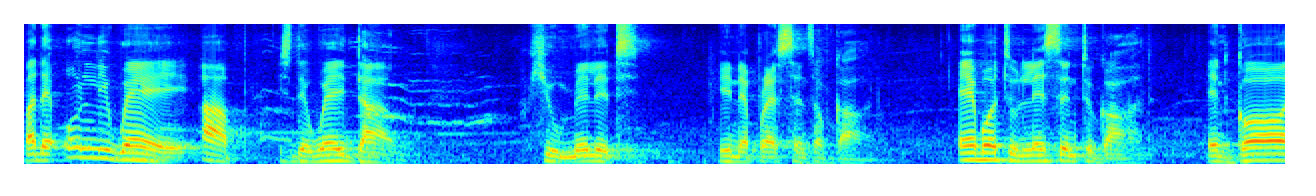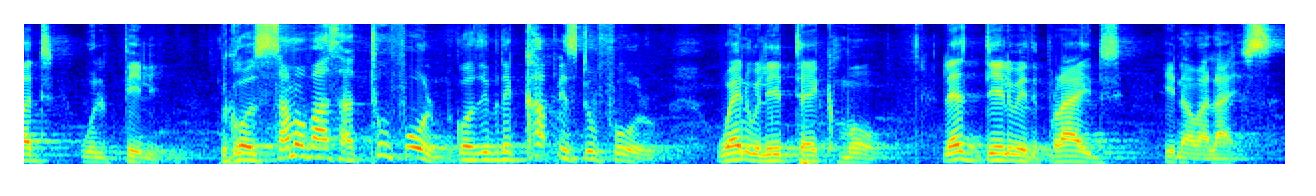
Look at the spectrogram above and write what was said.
But the only way up is the way down. Humility in the presence of God. Able to listen to God. And God will fill you. Because some of us are too full, because if the cup is too full, when will it take more? Let's deal with pride in our lives.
